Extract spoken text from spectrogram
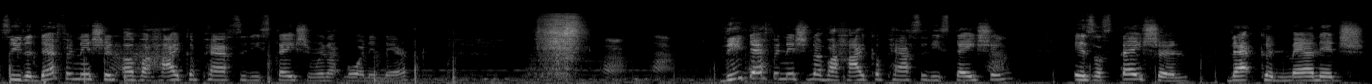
See, the definition of a high capacity station, we're not going in there. The definition of a high capacity station is a station that could manage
